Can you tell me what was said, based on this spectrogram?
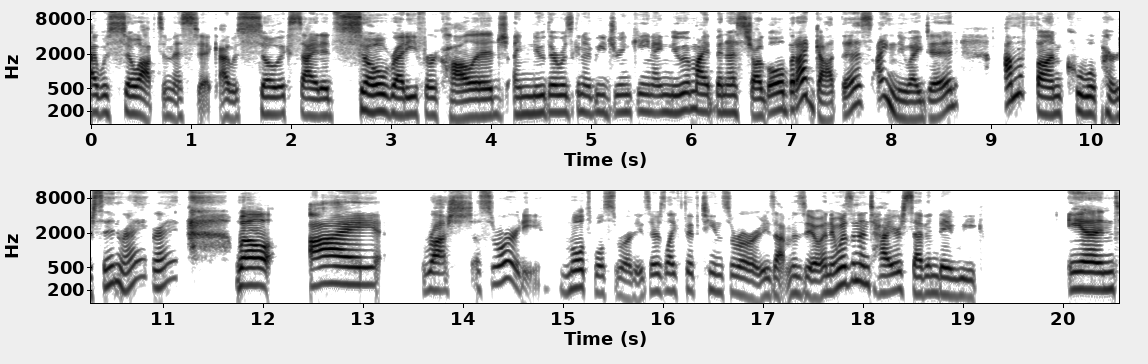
I was so optimistic. I was so excited, so ready for college. I knew there was going to be drinking. I knew it might have been a struggle, but I got this. I knew I did. I'm a fun, cool person, right? Right. Well, I rushed a sorority, multiple sororities. There's like 15 sororities at Mizzou, and it was an entire seven day week. And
